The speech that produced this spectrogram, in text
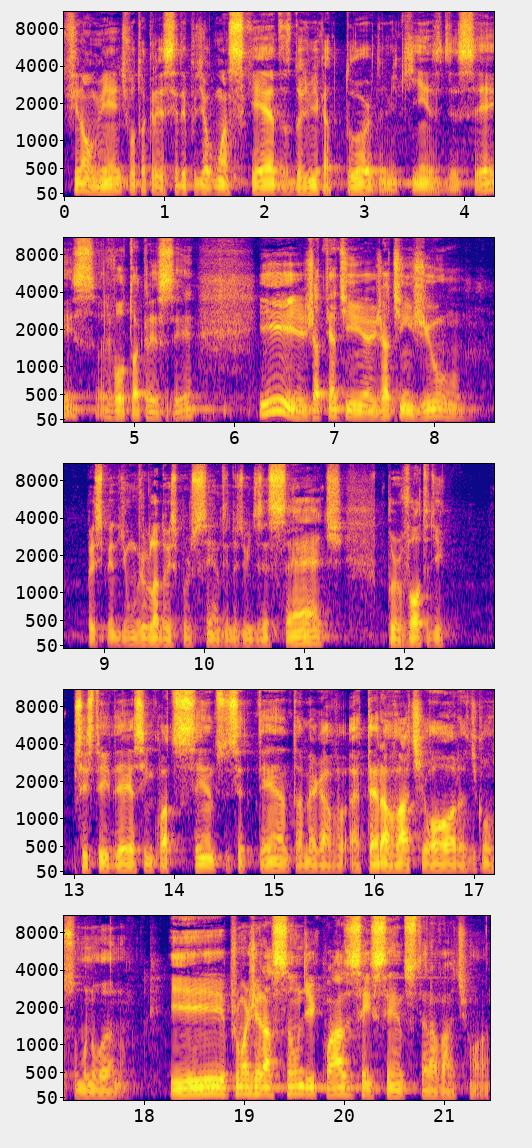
Finalmente voltou a crescer depois de algumas quedas, 2014, 2015, 2016, ele voltou a crescer e já, tem, já atingiu um crescimento de 1,2% em 2017, por volta de, para vocês terem ideia, assim, 470 terawatt-horas de consumo no ano e para uma geração de quase 600 terawatt-hora.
